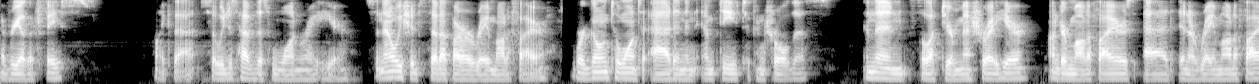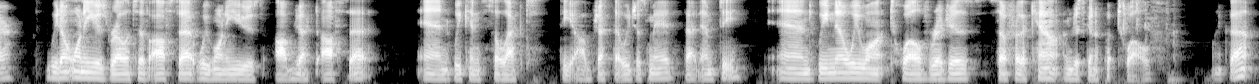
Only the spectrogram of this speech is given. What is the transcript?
every other face like that. So we just have this one right here. So now we should set up our array modifier. We're going to want to add in an empty to control this. And then select your mesh right here. Under modifiers, add an array modifier we don't want to use relative offset, we want to use object offset, and we can select the object that we just made, that empty. And we know we want 12 ridges, so for the count, I'm just going to put 12, like that.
